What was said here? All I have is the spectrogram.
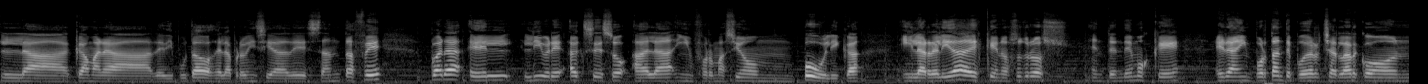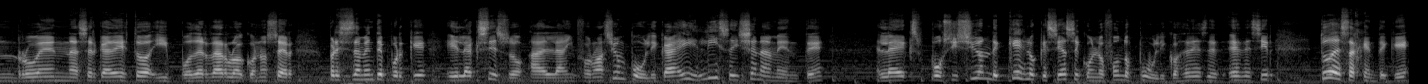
la Cámara de Diputados de la provincia de Santa Fe para el libre acceso a la información pública. Y la realidad es que nosotros entendemos que era importante poder charlar con Rubén acerca de esto y poder darlo a conocer, precisamente porque el acceso a la información pública es lisa y llanamente la exposición de qué es lo que se hace con los fondos públicos. Es, decir, toda esa gente que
